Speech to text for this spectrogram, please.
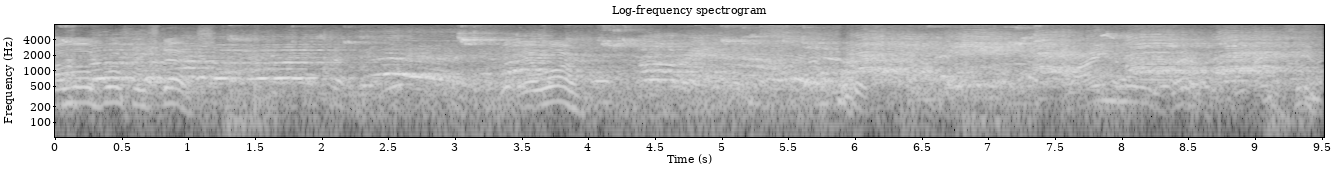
My little bro from Stats. Yeah, one. I didn't even know you were there. I didn't see him.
